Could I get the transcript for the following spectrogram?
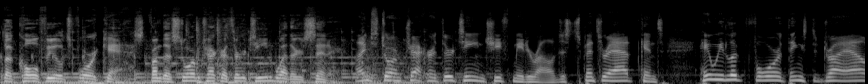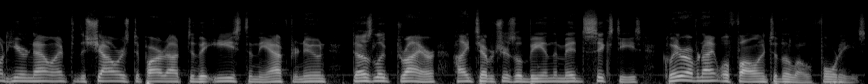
the Coalfields forecast from the Storm Tracker 13 Weather Center. I'm Storm Tracker 13 Chief Meteorologist Spencer Atkins. Hey, we look for things to dry out here now after the showers depart out to the east in the afternoon. Does look drier. High temperatures will be in the mid 60s. Clear overnight will fall into the low 40s.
